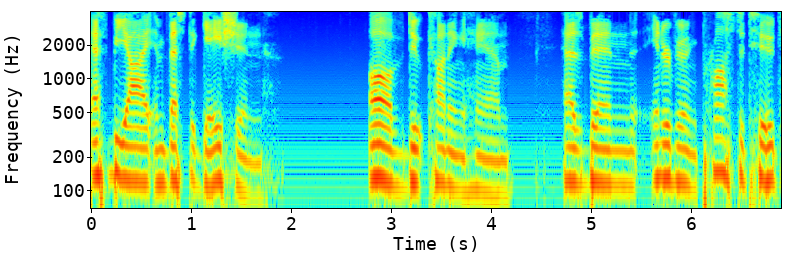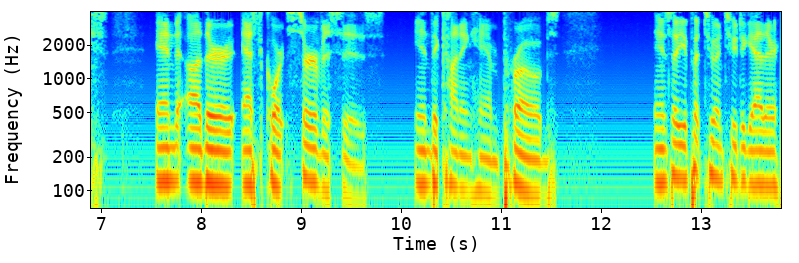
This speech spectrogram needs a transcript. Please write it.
FBI investigation of Duke Cunningham has been interviewing prostitutes and other escort services in the Cunningham probes. And so you put two and two together.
